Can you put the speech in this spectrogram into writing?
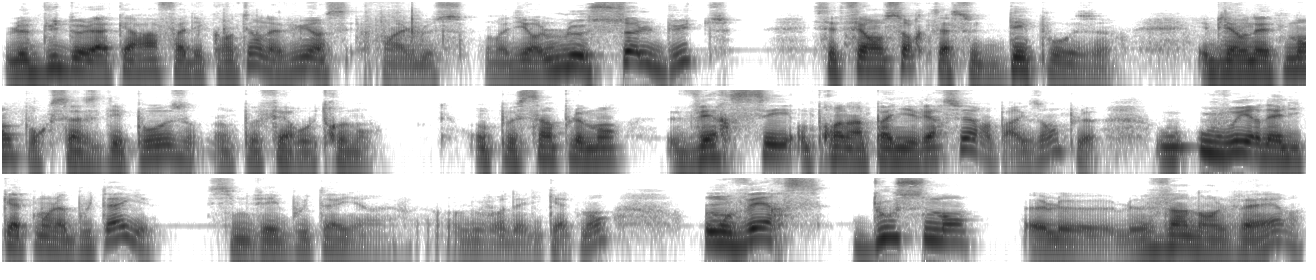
Le but de la carafe à décanter, on a vu, on va dire le seul but, c'est de faire en sorte que ça se dépose. Eh bien honnêtement, pour que ça se dépose, on peut faire autrement. On peut simplement verser, on prend un panier verseur par exemple, ou ouvrir délicatement la bouteille. C'est une vieille bouteille, hein, on l'ouvre délicatement. On verse doucement euh, le vin dans le verre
